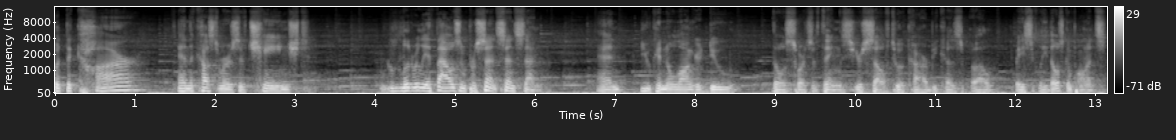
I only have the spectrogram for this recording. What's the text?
But the car and the customers have changed literally a thousand percent since then. And you can no longer do those sorts of things yourself to a car because, well, basically those components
